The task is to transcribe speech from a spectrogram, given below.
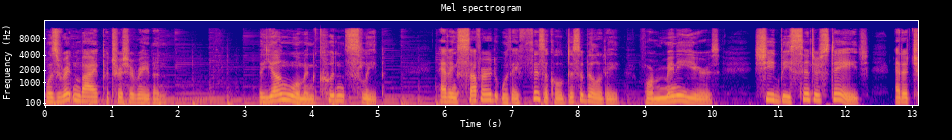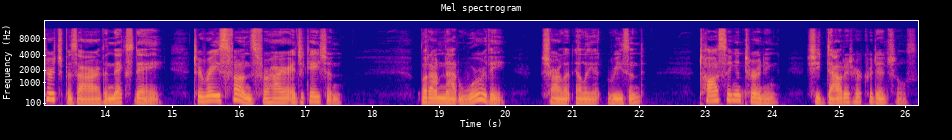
was written by Patricia Rabin. The young woman couldn't sleep. Having suffered with a physical disability for many years, she'd be center stage at a church bazaar the next day to raise funds for higher education. But I'm not worthy, Charlotte Elliott reasoned. Tossing and turning, she doubted her credentials,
